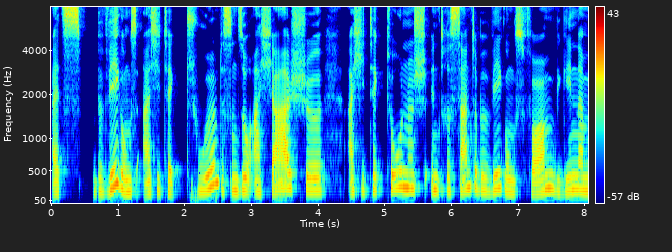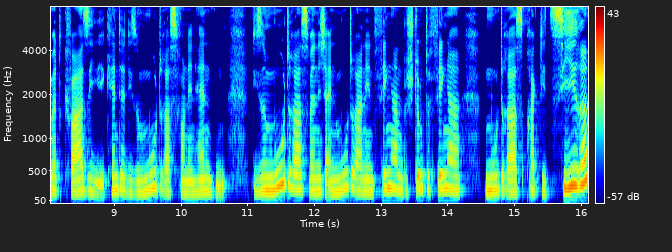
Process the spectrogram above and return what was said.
als Bewegungsarchitektur. Das sind so archaische architektonisch interessante Bewegungsform. Wir gehen damit quasi, ihr kennt ja diese Mudras von den Händen. Diese Mudras, wenn ich ein Mudra an den Fingern, bestimmte Fingermudras praktiziere,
